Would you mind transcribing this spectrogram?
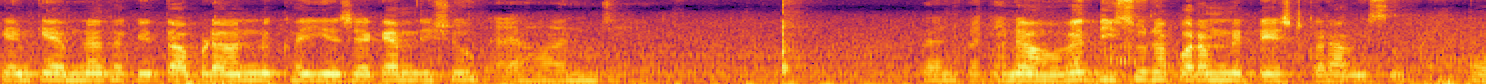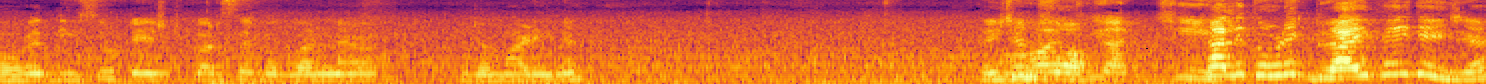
કેમ કે એમના થકી તો આપણે અન્ન ખાઈએ છીએ. કેમ દીશું? હાજી. ગણપતિ અને હવે દીશુને પરમને ટેસ્ટ કરાવીશું. હવે દીશુ ટેસ્ટ કરશે ભગવાનને જમાડીને. થઈ છે ખાલી થોડીક ડ્રાય થઈ ગઈ છે.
